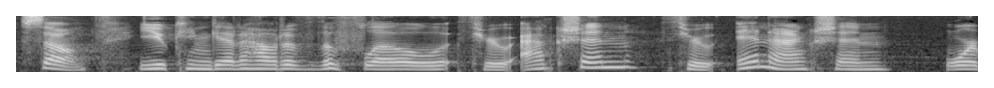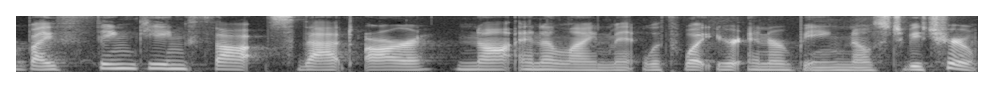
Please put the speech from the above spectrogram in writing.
So you can get out of the flow through action, through inaction, or by thinking thoughts that are not in alignment with what your inner being knows to be true.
